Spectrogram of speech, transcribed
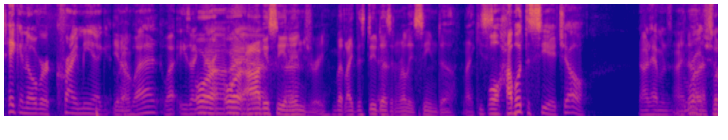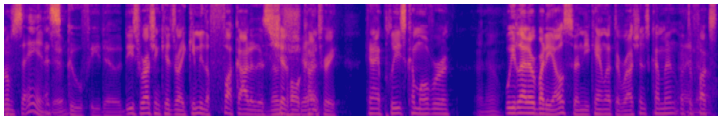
taking over Crimea. again. You know? what? What? He's like, Or, "No, or I, uh, obviously an uh." injury, but like this dude yeah. doesn't really seem to like he's. Well, how about the CHL? Not having. I know that's what I'm saying, That's dude. goofy, dude. These Russian kids are like, "Give me the fuck out of this No shithole shit. country. Can I please come over? I know. We let everybody else in. You can't let the Russians come in. What I the know. fuck's?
